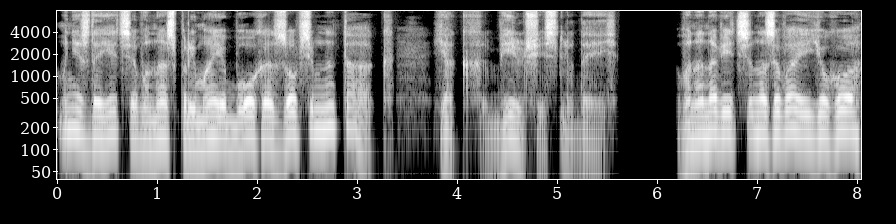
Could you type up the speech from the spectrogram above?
Мені здається, вона сприймає Бога зовсім не так, як більшість людей. Вона навіть називає його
